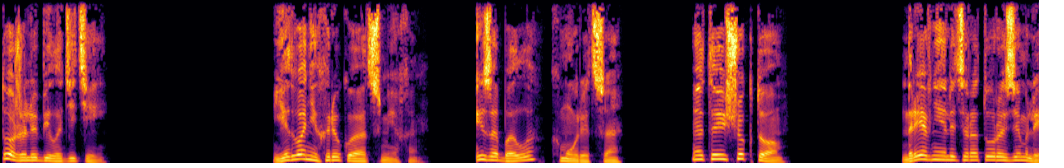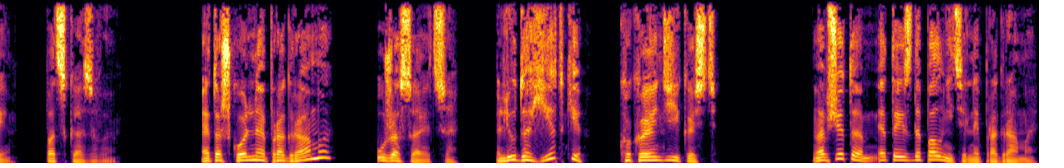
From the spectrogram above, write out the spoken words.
тоже любила детей». Едва не хрюкаю от смеха. Изабелла хмурится. «Это еще кто?» «Древняя литература Земли», — подсказываю. «Это школьная программа?» — ужасается. «Людоедки? Какая дикость!» «Вообще-то, это из дополнительной программы»,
